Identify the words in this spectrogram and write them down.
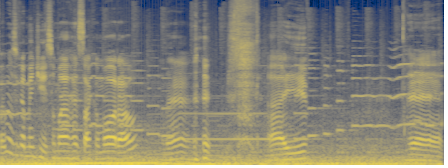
foi basicamente isso, uma ressaca moral né? Aí, é,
